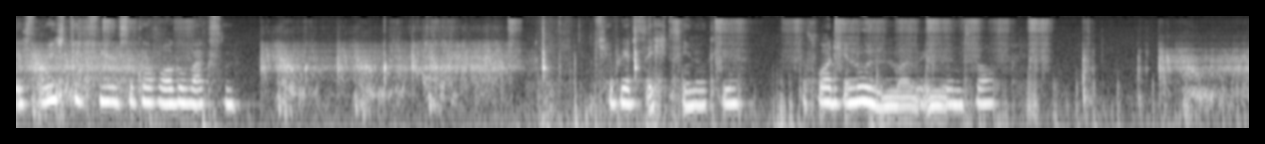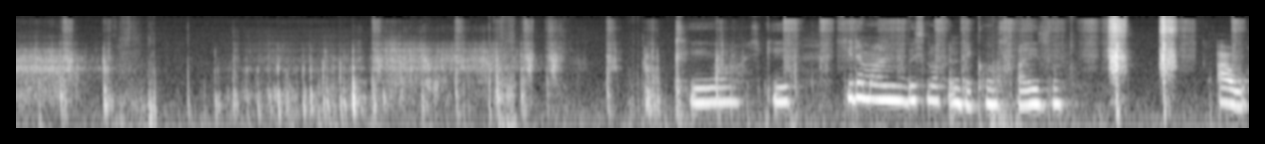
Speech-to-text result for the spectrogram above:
Ist richtig viel Zuckerrohr gewachsen. Ich habe jetzt 16, okay. Davor hatte ich ja 0 in meinem Inventar. Okay, ich gehe geh da mal ein bisschen auf Entdeckungsreise. Au.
